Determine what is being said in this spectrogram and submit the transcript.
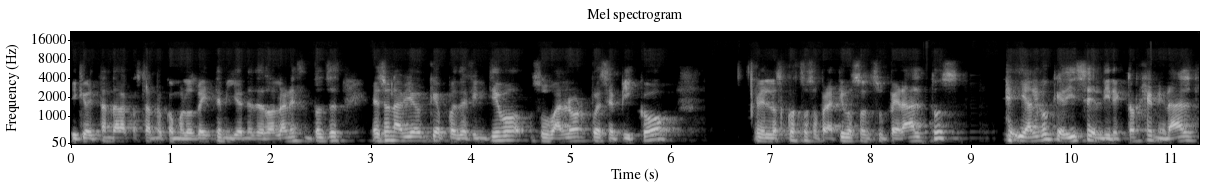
y que ahorita andaba costando como los 20 millones de dólares. Entonces, es un avión que, pues, definitivo, su valor, pues, se picó. Eh, los costos operativos son súper altos. Y algo que dice el director general,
